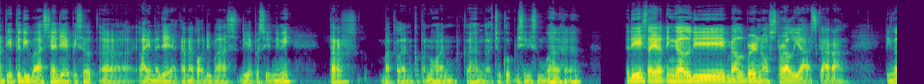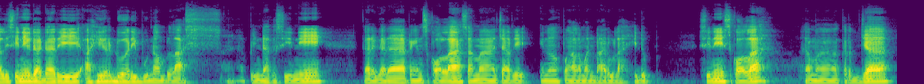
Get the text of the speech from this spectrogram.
Nanti itu dibahasnya di episode uh, lain aja ya. Karena kalau dibahas di episode ini nih, ntar bakalan kepenuhan ke nggak cukup di sini semua. Jadi saya tinggal di Melbourne, Australia sekarang. Tinggal di sini udah dari akhir 2016. Pindah ke sini gara-gara pengen sekolah sama cari you know pengalaman baru lah hidup. Sini sekolah sama kerja.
